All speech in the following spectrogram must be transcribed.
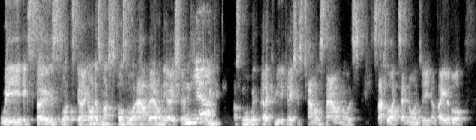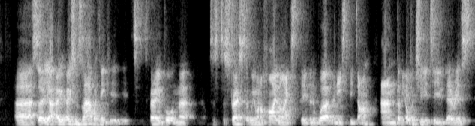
we expose what's going on as much as possible out there on the ocean. Yeah. We can do much more with better communications channels now and all this satellite technology available. Uh, so yeah, o- Oceans Lab, I think it, it's very important that to, to, stress that we want to highlight the, the work that needs to be done, and but the opportunity there is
